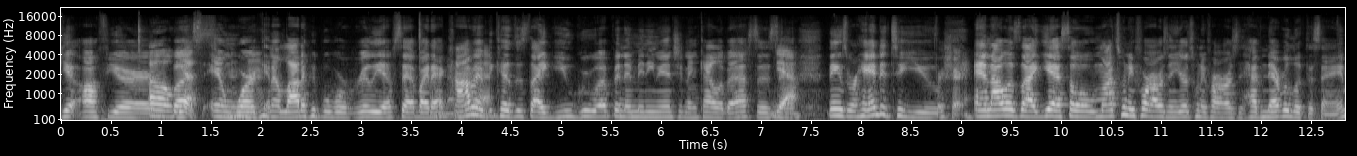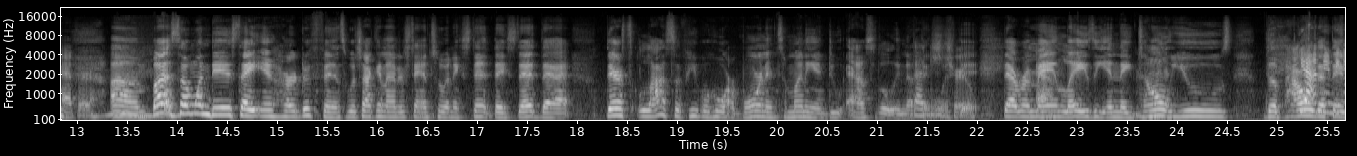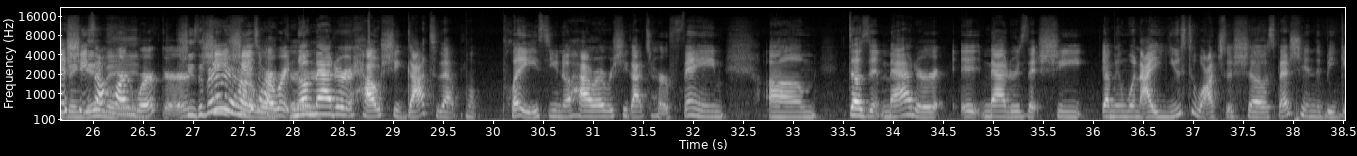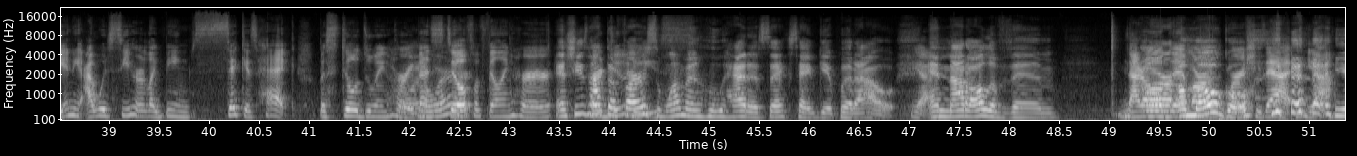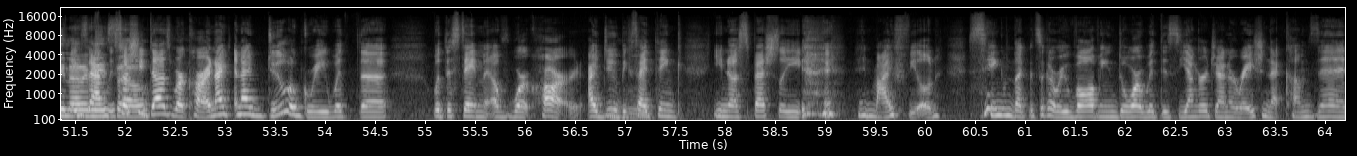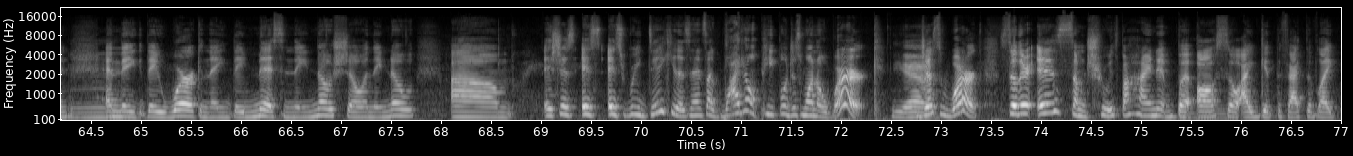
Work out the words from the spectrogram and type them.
Get off your Oh, butts yes. and work, Mhm. and a lot of people were really upset by that comment that. because it's like you grew up in a mini mansion in Calabasas, Yeah. and things were handed to you, For sure. And I was like, yeah, so my 24 hours and your 24 hours have never looked the same. ever Um, but someone did say in her defense, which I can understand to an extent, they said that there's lots of people who are born into money and do absolutely nothing That's with true. it. That remain lazy and they don't use the power yeah, I that mean, they've because been she's given. a hard worker. She's a She- very hard she's a hard worker. worker. No matter how she got to that place, you know, however she got to her fame, um, doesn't matter. It matters that she. I mean, when I used to watch the show, especially in the beginning, I would see her like being sick as heck, but still doing her Going events, still fulfilling her. And she's her not the first woman who had a sex tape get put out. Yeah. And not all of them Not all of them a are mogul. where she's at. Yeah, You know what I mean? exactly. So, So- she does work hard, and I and I do agree with the with the statement of work hard. I do because Mm-hmm. I think you know, especially in my field, seeing like it's like a revolving door with this younger generation that comes in Mm. and they they work and they they miss and they no show and they know. Um, it's just it's it's ridiculous and it's like why don't people just want to work Yeah. just work so there is some truth behind it but Mm-hmm. also i get the fact of like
